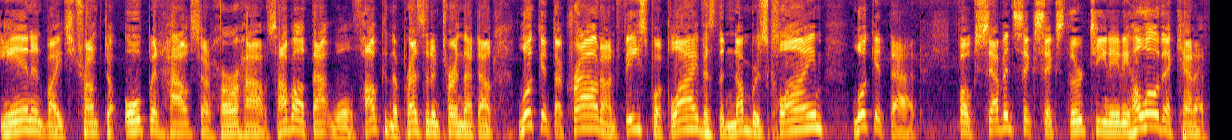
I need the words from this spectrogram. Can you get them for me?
Ann invites Trump to open house at her house. How about that, Wolf? How can the president turn that down? Look at the crowd on Facebook Live as the numbers climb. Look at that. Folks, 766 1380. Hello there, Kenneth.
